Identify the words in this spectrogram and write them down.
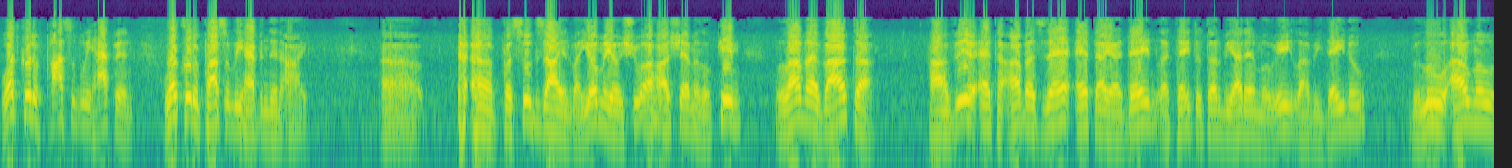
What could have possibly happened? What could have possibly happened in Ai? פסוק ז' ויאמר יהושע השם אלוקים למה העברת העביר את העם הזה את הירדן לתת אותנו ביד האמורי לעבידנו ולו הועלנו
